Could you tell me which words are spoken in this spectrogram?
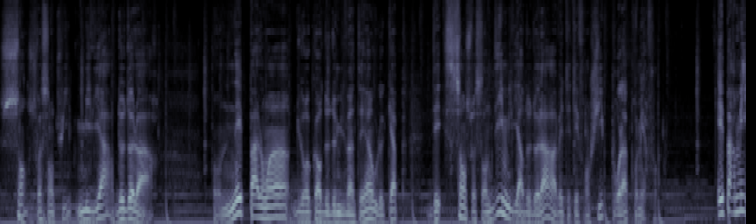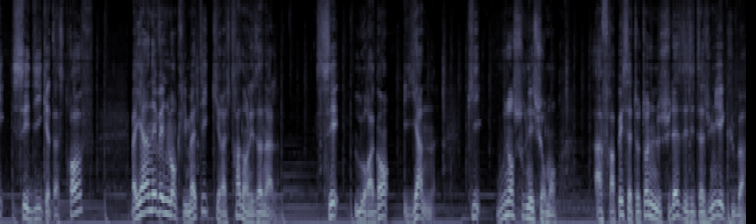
168 milliards de dollars. On n'est pas loin du record de 2021 où le cap des 170 milliards de dollars avait été franchi pour la première fois. Et parmi ces dix catastrophes, bah, il y a un événement climatique qui restera dans les annales. C'est l'ouragan Yann, qui, vous en souvenez sûrement, a frappé cet automne le sud-est des États-Unis et Cuba.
